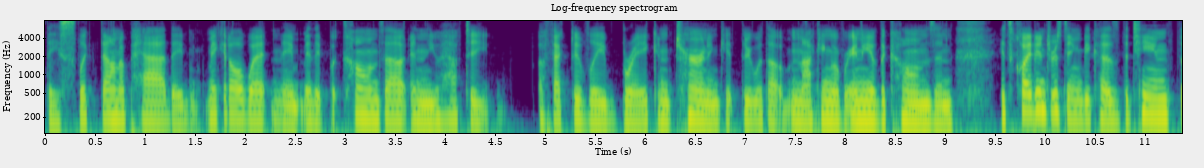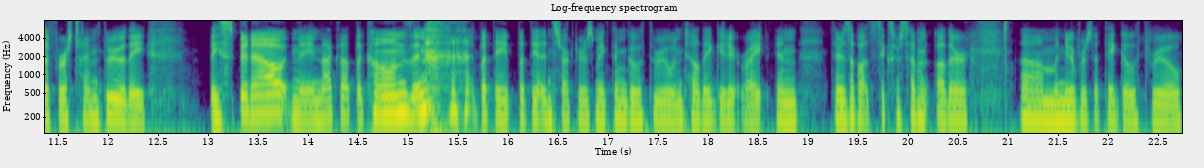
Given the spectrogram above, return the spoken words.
they slick down a pad, they make it all wet, and they and they put cones out, and you have to effectively brake and turn and get through without knocking over any of the cones. And it's quite interesting because the teens, the first time through, they they spin out and they knock out the cones and but they but the instructors make them go through until they get it right. And there's about six or seven other um, maneuvers that they go through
